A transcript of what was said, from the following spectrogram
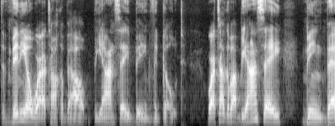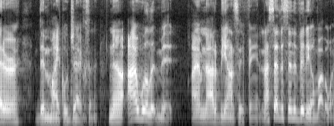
the video where I talk about Beyonce being the GOAT, where I talk about Beyonce being better than Michael Jackson. Now, I will admit, I am not a Beyonce fan. And I said this in the video, by the way.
